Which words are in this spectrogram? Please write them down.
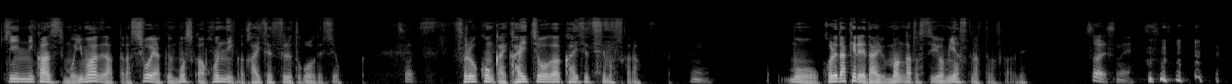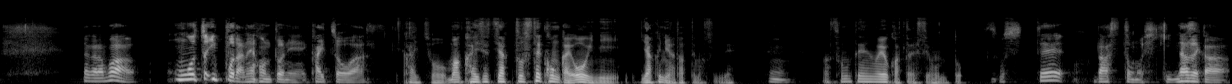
金に関しても今までだったら塩谷くんもしくは本人が解説するところですよ。そうです。それを今回会長が解説してますから。うん。もうこれだけでだいぶ漫画として読みやすくなってますからね。そうですね。だからまあ、もうちょ一歩だね、本当に、会長は。会長、まあ解説役として今回大いに役には立ってますんで。うん。まあ、その点は良かったですよ、本当そして、ラストの引き、なぜか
